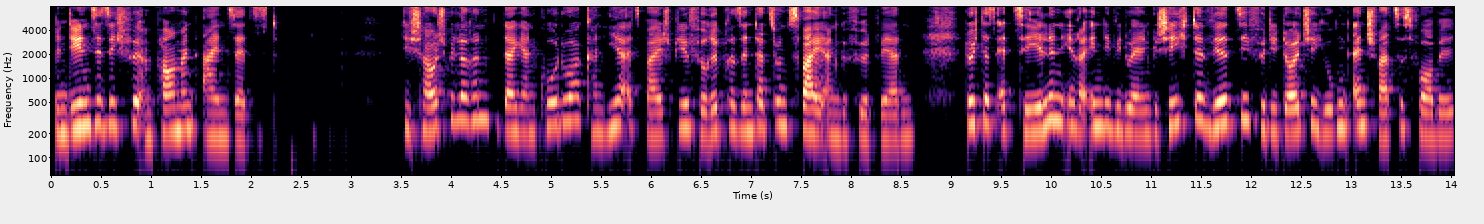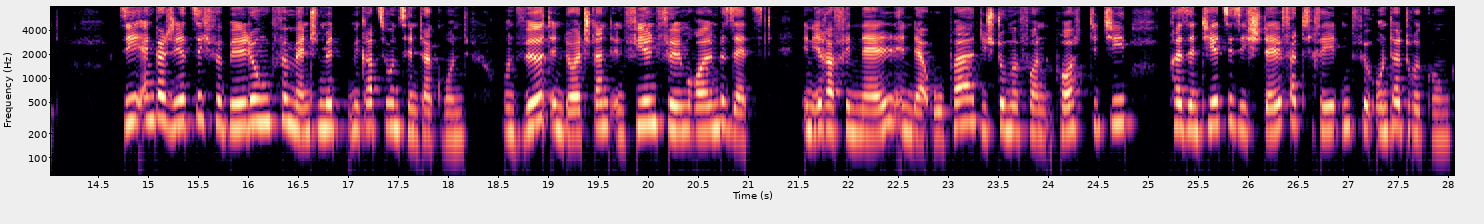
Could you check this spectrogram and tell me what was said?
in denen sie sich für Empowerment einsetzt. Die Schauspielerin Diane Kodor kann hier als Beispiel für Repräsentation 2 angeführt werden. Durch das Erzählen ihrer individuellen Geschichte wird sie für die deutsche Jugend ein schwarzes Vorbild. Sie engagiert sich für Bildung für Menschen mit Migrationshintergrund und wird in Deutschland in vielen Filmrollen besetzt. In ihrer Finelle in der Oper Die Stumme von Portici präsentiert sie sich stellvertretend für Unterdrückung,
